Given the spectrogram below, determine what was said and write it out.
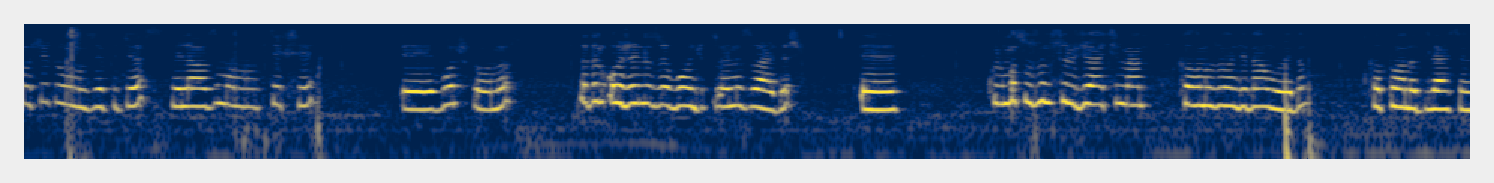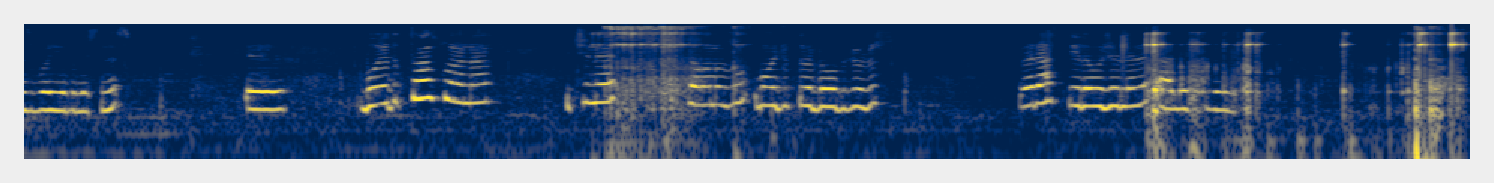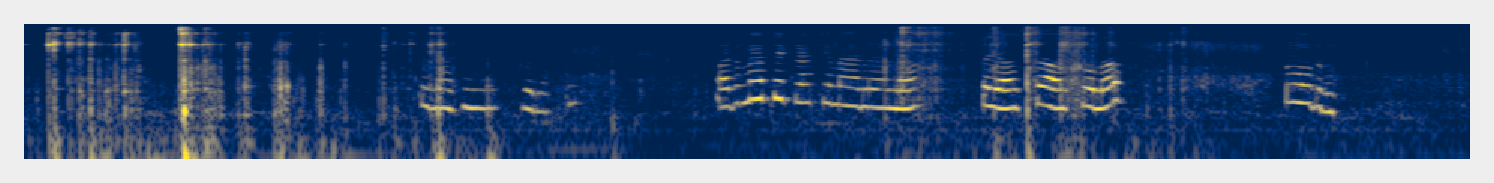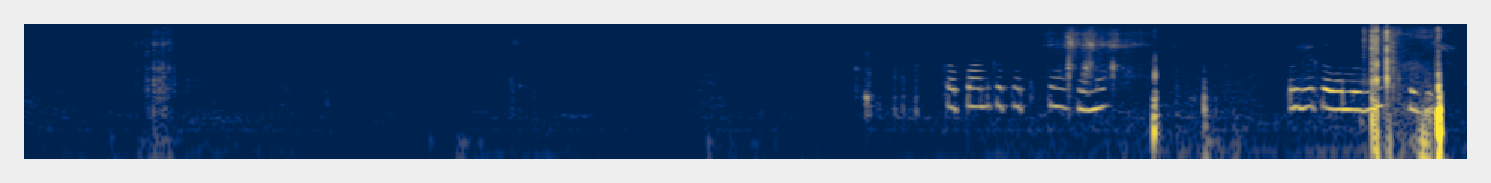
oje kavanoz yapacağız. Ve lazım olan tek şey e, boş kavanoz. Zaten ojeniz ve boncuklarınız vardır. E, kuruması uzun süreceği için ben kavanozu önceden boyadım. Kapağını da dilerseniz boyayabilirsiniz. E, boyadıktan sonra içine kavanozun boncukları dolduruyoruz. Ve rastgele ojeleri yerleştiriyoruz. Ben şimdi böyle yaptım. Ardından tekrar kenarlarına veya sağa sola doldurun. Kapağını kapattıktan sonra oje kavanozumuz hazır.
